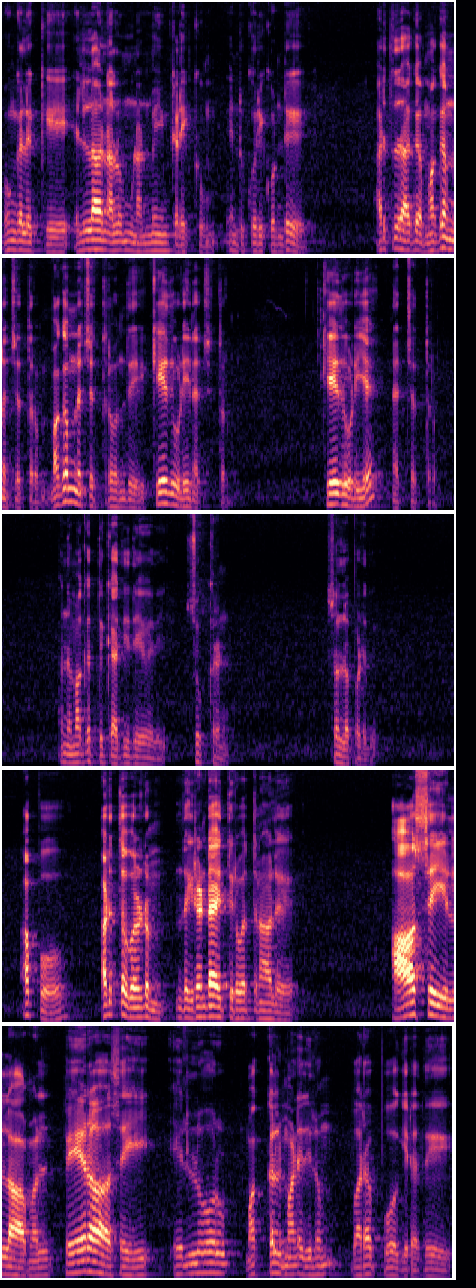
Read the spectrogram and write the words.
உங்களுக்கு எல்லா நலமும் நன்மையும் கிடைக்கும் என்று கூறிக்கொண்டு அடுத்ததாக மகம் நட்சத்திரம். மகம் நட்சத்திரம் வந்து கேதுவுடைய நட்சத்திரம். கேதுவுடைய நட்சத்திரம். அந்த மகத்துக்கு அதிதேவதை சுக்ரன் சொல்லப்படுது. அப்போது அடுத்த வருடம் இந்த இரண்டாயிரத்தி இருபத்தி நாலு ஆசை இல்லாமல் பேராசை எல்லோரும் மக்கள் மனதிலும் வரப்போகிறது.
